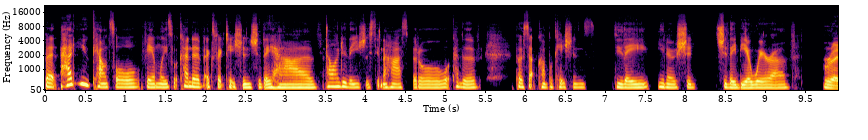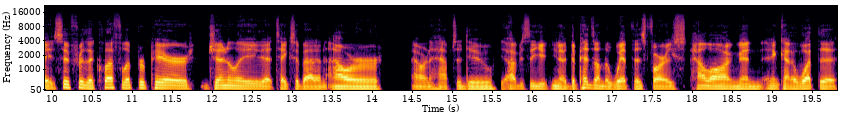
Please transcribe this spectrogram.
But how do you counsel families? What kind of expectations should they have? How long do they usually stay in the hospital? What kind of post-op complications do they, you know, should should they be aware of? Right. So for the cleft lip repair, generally that takes about an hour, hour and a half to do. Obviously, you, you know, it depends on the width as far as how long and, and kind of what the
